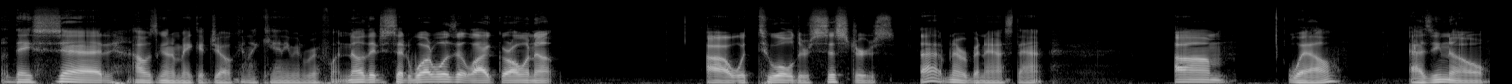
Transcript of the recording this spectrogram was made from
They said I was gonna make a joke, and I can't even riff one. No, they just said, "What was it like growing up uh, with two older sisters?" I've never been asked that. Um, well, as you know,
